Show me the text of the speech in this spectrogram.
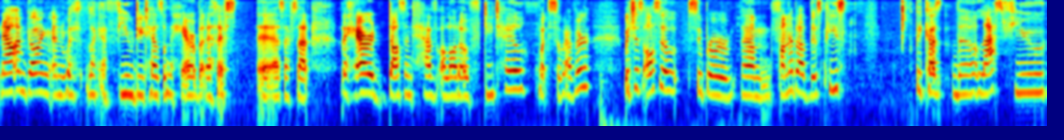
Now I'm going in with like a few details in the hair, but as I've, as I've said, the hair doesn't have a lot of detail whatsoever which is also super um, fun about this piece because the last few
